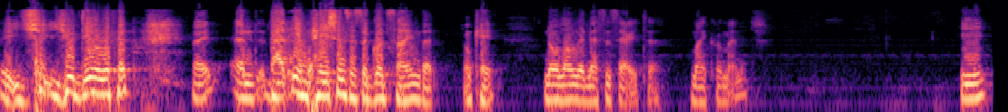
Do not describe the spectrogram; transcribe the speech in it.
You, you, deal with it, right? And that impatience is a good sign that, okay, no longer necessary to micromanage. Hmm?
